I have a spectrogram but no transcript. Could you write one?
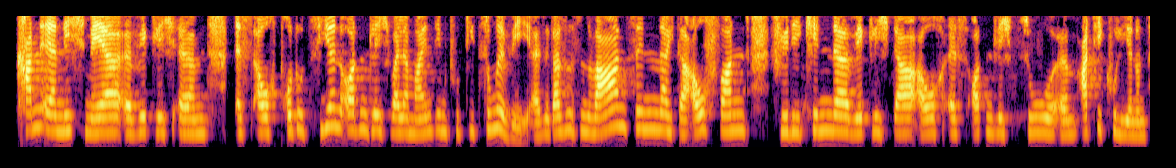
kann er nicht mehr äh, wirklich ähm, es auch produzieren ordentlich, weil er meint, ihm tut die Zunge weh. Also das ist ein wahnsinniger Aufwand für die Kinder, wirklich da auch es ordentlich zu ähm, artikulieren. Und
